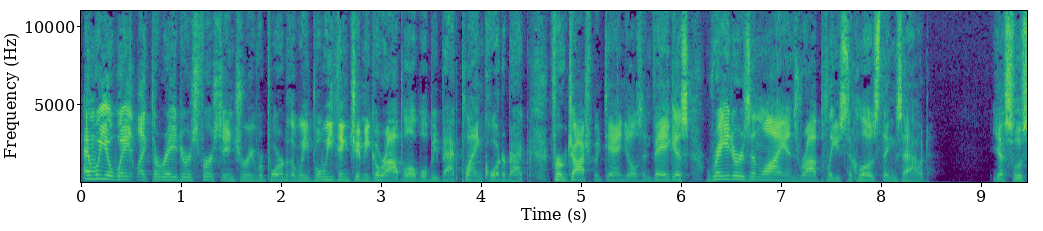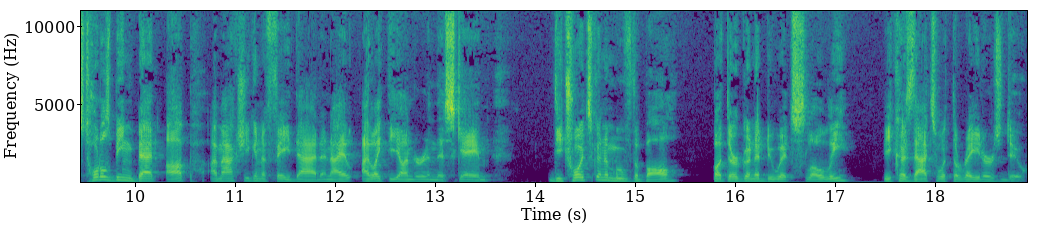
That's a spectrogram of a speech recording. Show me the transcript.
And we await like the Raiders' first injury report of the week, but we think Jimmy Garoppolo will be back playing quarterback for Josh McDaniels in Vegas. Raiders and Lions, Rob, please to close things out. Yeah, so this total's being bet up. I'm actually going to fade that, and I, I like the under in this game. Detroit's going to move the ball, but they're going to do it slowly because that's what the Raiders do.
